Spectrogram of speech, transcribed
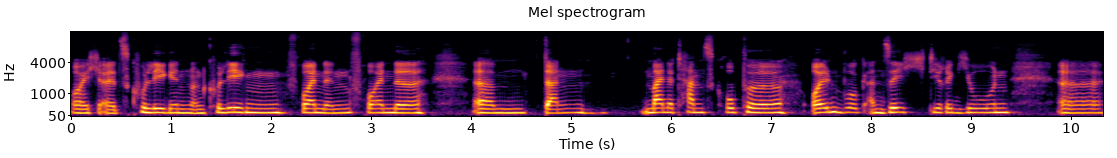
euch als Kolleginnen und Kollegen, Freundinnen, Freunde, ähm, dann meine Tanzgruppe, Oldenburg an sich, die Region, äh,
